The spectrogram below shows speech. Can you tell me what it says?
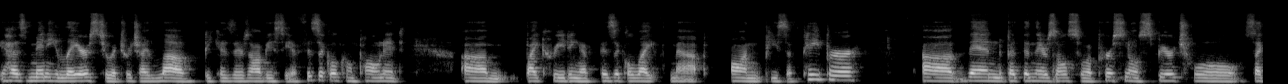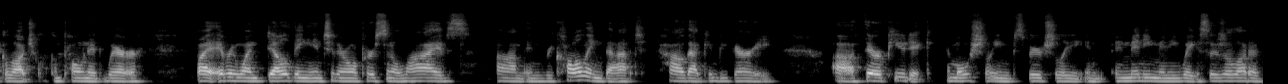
has many layers to it, which I love because there's obviously a physical component um, by creating a physical life map on piece of paper. Uh, then, but then there's also a personal, spiritual, psychological component where by everyone delving into their own personal lives um, and recalling that, how that can be very uh, therapeutic, emotionally, spiritually, in, in many, many ways. So there's a lot of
